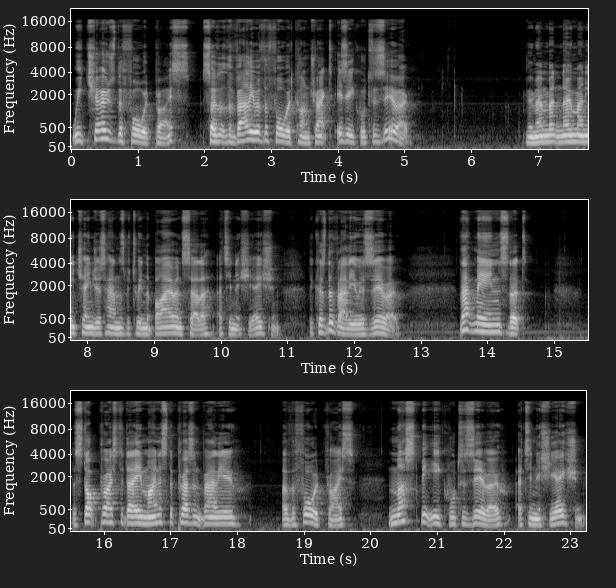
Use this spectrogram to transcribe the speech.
we chose the forward price so that the value of the forward contract is equal to zero. Remember, no money changes hands between the buyer and seller at initiation because the value is zero. That means that the stock price today minus the present value of the forward price must be equal to zero at initiation.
